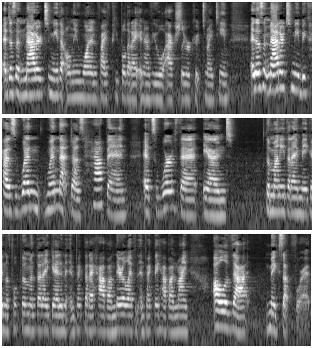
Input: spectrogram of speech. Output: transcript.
It doesn't matter to me that only one in five people that I interview will actually recruit to my team. It doesn't matter to me because when when that does happen, it's worth it and the money that I make and the fulfillment that I get and the impact that I have on their life and the impact they have on mine, all of that makes up for it.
